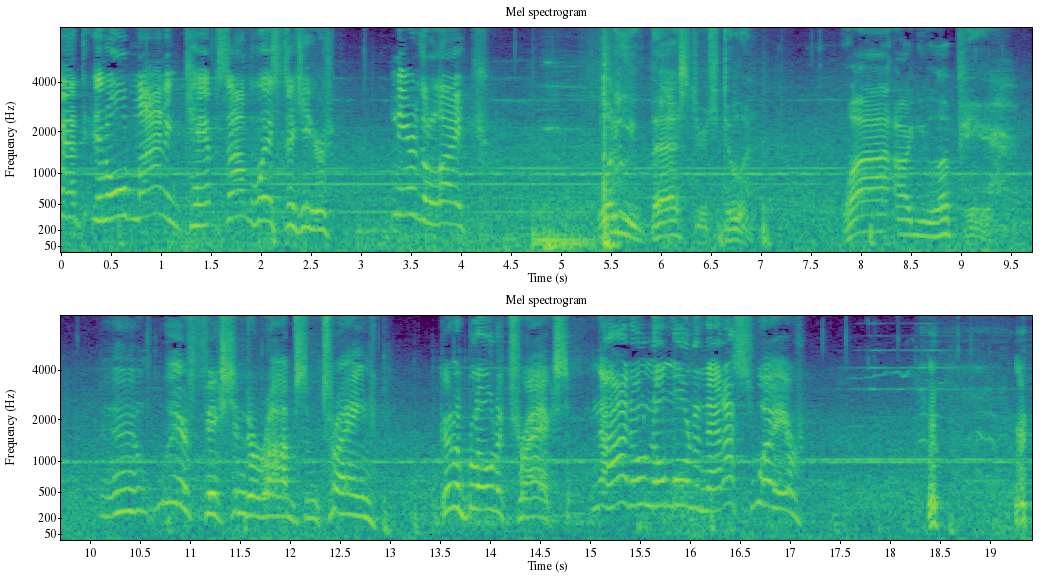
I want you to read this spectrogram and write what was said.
At an old mining camp southwest of here. Near the lake. What are you bastards doing? Why are you up here? Uh, we're fixing to rob some train. Gonna blow the tracks. No, I don't know more than that, I swear.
